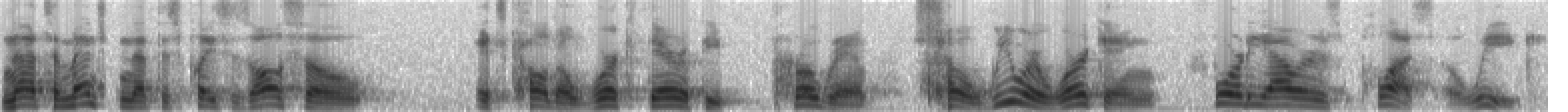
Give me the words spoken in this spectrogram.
Not to mention that this place is also, it's called a work therapy program. So we were working 40 hours plus a week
